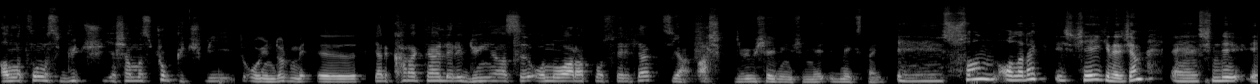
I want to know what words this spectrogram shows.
anlatılması güç, yaşanması çok güç bir oyundur. E, yani karakterleri, dünyası, o noir atmosferi falan ya aşk gibi bir şey benim için Ma- Max Payne. Ee, son olarak e, şeye gireceğim. Ee, şimdi e,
